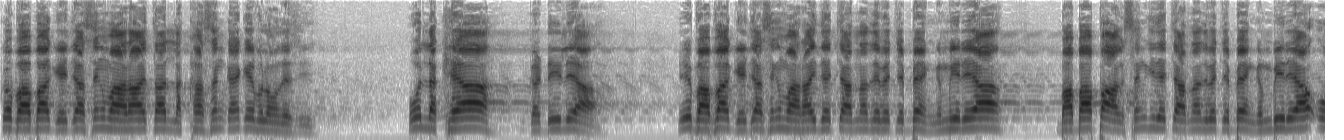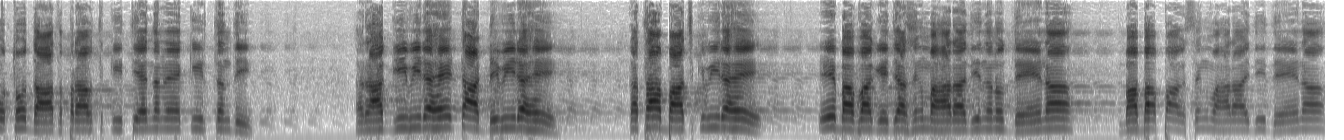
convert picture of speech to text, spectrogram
ਕਿ ਬਾਬਾ ਗੇਜਾ ਸਿੰਘ ਮਹਾਰਾਜ ਤਾਂ ਲੱਖਾ ਸਿੰਘ ਕਹਿ ਕੇ ਬੁਲਾਉਂਦੇ ਸੀ। ਉਹ ਲਖਿਆ, ਗੱਡੀ ਲਿਆ। ਇਹ ਬਾਬਾ ਗੇਜਾ ਸਿੰਘ ਮਹਾਰਾਜ ਦੇ ਚਰਨਾਂ ਦੇ ਵਿੱਚ ਭਿੰਗਮ ਵੀ ਰਿਹਾ। ਬਾਬਾ ਭਾਗ ਸਿੰਘ ਜੀ ਦੇ ਚਰਨਾਂ ਦੇ ਵਿੱਚ ਭਿੰਗਮ ਵੀ ਰਿਹਾ। ਉਥੋਂ ਦਾਤ ਪ੍ਰਾਪਤ ਕੀਤੀ ਇਹਨਾਂ ਨੇ ਕੀਰਤਨ ਦੀ। ਰਾਗੀ ਵੀ ਰਹੇ, ਢਾਡੀ ਵੀ ਰਹੇ, ਕਥਾ ਬਾਚਕ ਵੀ ਰਹੇ। ਇਹ ਬਾਬਾ ਗੇਜਾ ਸਿੰਘ ਮਹਾਰਾਜ ਜੀ ਇਹਨਾਂ ਨੂੰ ਦੇਣ ਆ, ਬਾਬਾ ਭਾਗ ਸਿੰਘ ਮਹਾਰਾਜ ਦੀ ਦੇਣ ਆ।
